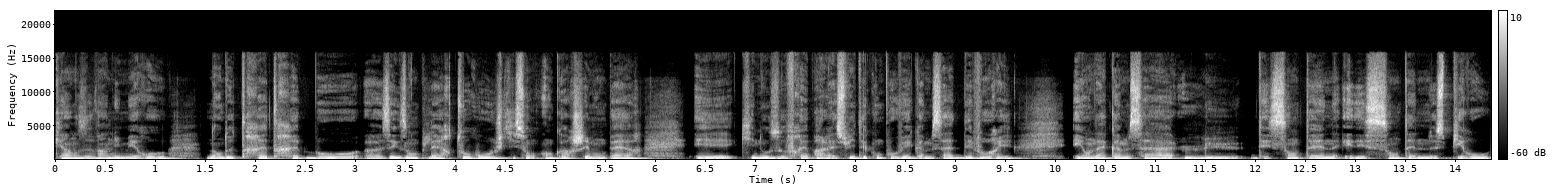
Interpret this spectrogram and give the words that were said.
15-20 numéros dans de très très beaux euh, exemplaires tout rouges qui sont encore chez mon père et qui nous offraient par la suite et qu'on pouvait comme ça dévorer. Et on a comme ça lu des centaines et des centaines de Spirou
